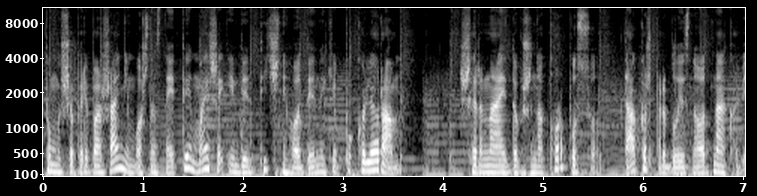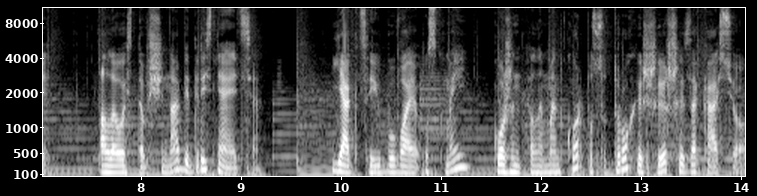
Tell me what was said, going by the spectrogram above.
тому що при бажанні можна знайти майже ідентичні годинники по кольорам. Ширина і довжина корпусу також приблизно однакові, але ось товщина відрізняється. Як це і буває у Skmei, кожен елемент корпусу трохи ширший за Casio.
